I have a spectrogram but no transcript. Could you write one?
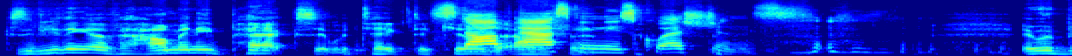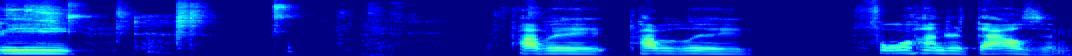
because if you think of how many pecks it would take to kill Stop the asking elephant, these questions. it would be probably probably four hundred thousand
